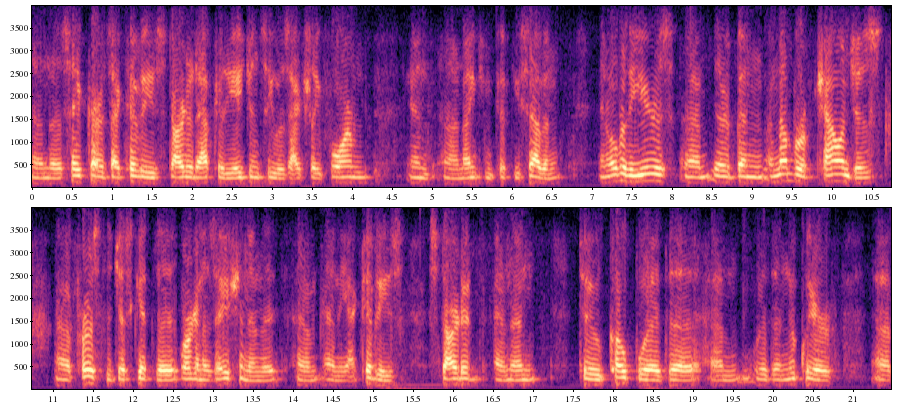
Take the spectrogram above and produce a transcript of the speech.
and the safeguards activities started after the agency was actually formed in uh, 1957. And over the years, um, there have been a number of challenges. Uh, first, to just get the organization and the um, and the activities started, and then to cope with uh, um, with the nuclear uh,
